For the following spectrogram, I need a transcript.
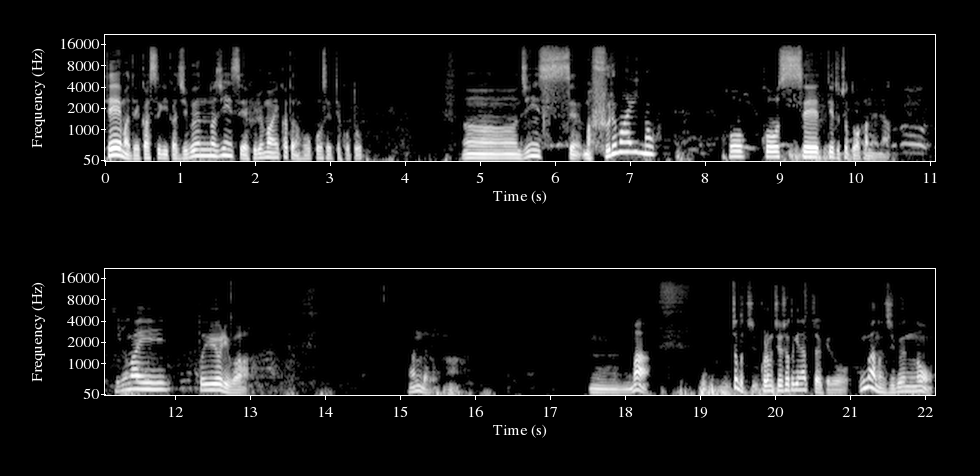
テーマでかすぎか、自分の人生、振る舞い方の方向性ってこと？うーん、人生、まあ、振る舞いの方向性っていうとちょっとわかんないな。振る舞いというよりは、なんだろうな。うん、まあ、ちょっとこれも抽象的になっちゃうけど、今の自分の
